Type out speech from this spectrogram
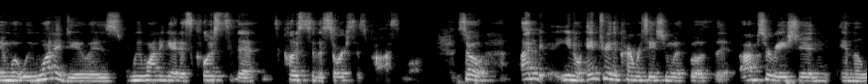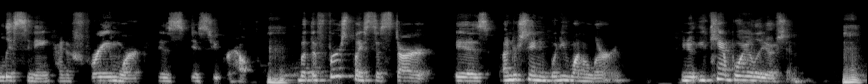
and what we want to do is we want to get as close to the as close to the source as possible so you know entering the conversation with both the observation and the listening kind of framework is is super helpful mm-hmm. but the first place to start is understanding what do you want to learn. You know, you can't boil the ocean. Mm-hmm.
